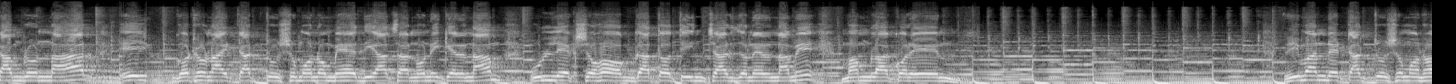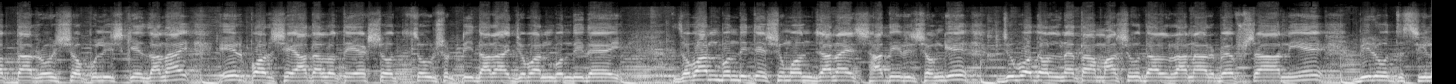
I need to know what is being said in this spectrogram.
কামরুন নাহার। এই ঘটনায় টাট্টু, সুমন ও মেহেদি হাসান অনিকের নাম উল্লেখ সহ অজ্ঞাত তিন চারজনের নামে মামলা করেন। রিমান্ডে টাট্টু সুমন হত্যার রহস্য পুলিশকে জানায়। এরপর সে আদালতে একশো চৌষট্টি ধারায় জবানবন্দি দেয়। জবানবন্দিতে সুমন জানায় সাদির সঙ্গে যুবদল নেতা মাসুদ আল রানার ব্যবসা নিয়ে বিরোধ ছিল।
